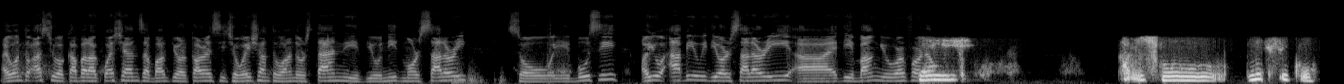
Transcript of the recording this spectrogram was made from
I want to ask you a couple of questions about your current situation to understand if you need more salary. So, uh, Busi, are you happy with your salary uh, at the bank you work for now? Hey. Carlos from Mexico.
